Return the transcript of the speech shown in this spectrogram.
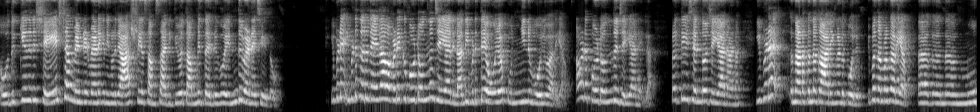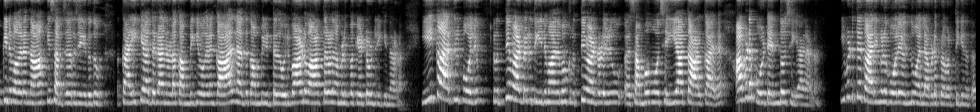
ഒതുക്കിയതിന് ശേഷം വേണ്ടി വേണമെങ്കിൽ നിങ്ങൾ രാഷ്ട്രീയം സംസാരിക്കുകയോ തമ്മിൽ തരുകയോ എന്ത് വേണേ ചെയ്തോ. ഇവിടെ ഇവിടുന്ന് ഒരു നേതാവ് അവിടേക്ക് പോയിട്ട് ഒന്നും ചെയ്യാനില്ല. അത് ഇവിടുത്തെ ഓരോ കുഞ്ഞിന് പോലും അറിയാം. അവിടെ പോയിട്ട് ഒന്നും ചെയ്യാനില്ല. പ്രത്യേകിച്ച് എന്തോ ചെയ്യാനാണ്. ഇവിടെ നടക്കുന്ന കാര്യങ്ങൾ പോലും. ഇപ്പൊ നമുക്കറിയാം മൂക്കിന് പകരം നാക്കി സർജറി ചെയ്തതും കൈക്കകത്തിടാനുള്ള കമ്പിക്ക് പകരം കാലിനകത്ത് കമ്പി ഇട്ടത് ഒരുപാട് വാർത്തകൾ നമ്മളിപ്പോൾ കേട്ടോണ്ടിരിക്കുന്നതാണ്. ഈ കാര്യത്തിൽ പോലും കൃത്യമായിട്ടൊരു തീരുമാനമോ കൃത്യമായിട്ടുള്ളൊരു സംഭവമോ ചെയ്യാത്ത ആൾക്കാർ അവിടെ പോയിട്ട് എന്തോ ചെയ്യാനാണ്. ഇവിടുത്തെ കാര്യങ്ങൾ പോലെ ഒന്നുമല്ല അവിടെ പ്രവർത്തിക്കുന്നത്.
